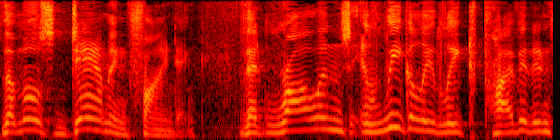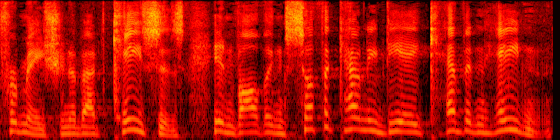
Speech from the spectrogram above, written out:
The most damning finding that Rollins illegally leaked private information about cases involving Suffolk County DA Kevin Hayden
